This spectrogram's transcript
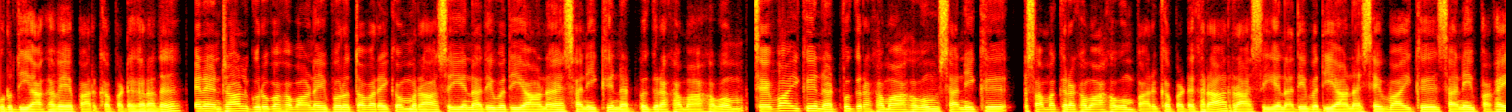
உறுதியாகவே பார்க்கப்படுகிறது. ஏனென்றால் குரு பகவானை பொறுத்த வரைக்கும் ராசியின் அதிபதியான சனிக்கு நட்பு கிரகமாகவும் செவ்வாய்க்கு நட்பு கிரகமாகவும் சனிக்கு சமக்கிரகமாகவும் பார்க்கப்படுகிறார். ராசியின் அதிபதியான செவ்வாய்க்கு சனி பகை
